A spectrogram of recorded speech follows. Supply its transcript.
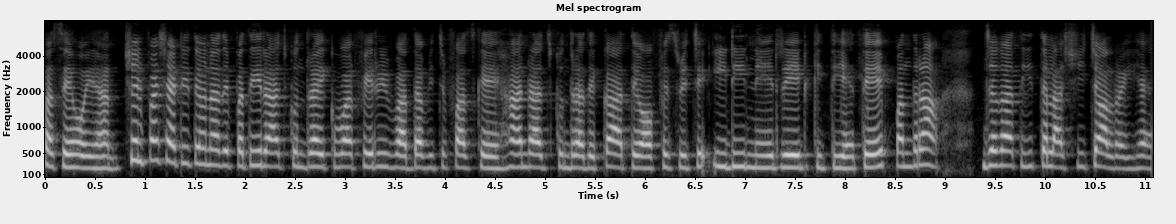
ਫਸੇ ਹੋਏ ਹਨ। ਸ਼ਿਲਪਾ ਸ਼ੈੱਟੀ ਤੇ ਉਹਨਾਂ ਦੇ ਪਤੀ ਰਾਜ ਕੁੰਦਰਾ ਇੱਕ ਵਾਰ ਫਿਰ ਵਿਵਾਦਾਂ ਵਿੱਚ ਫਸ ਗਏ ਹਨ। ਰਾਜ ਕੁੰਦਰਾ ਦੇ ਘਰ ਤੇ ਆਫਿਸ ਵਿੱਚ ਈਡੀ ਨੇ ਰੇਡ ਕੀਤੀ ਹੈ ਤੇ 15 ਜਗ੍ਹਾ ਦੀ ਤਲਾਸ਼ੀ ਚੱਲ ਰਹੀ ਹੈ।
